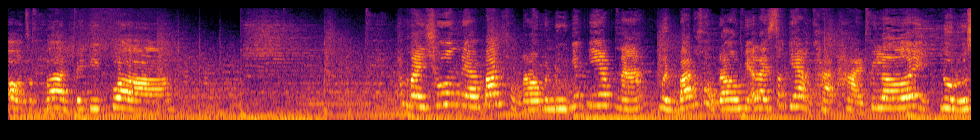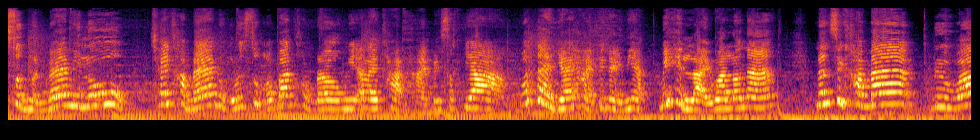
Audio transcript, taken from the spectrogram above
ออกจากบ้านไปดีกว่าทำไมช่วงเนี้ยบ้านของเรามันดูเงียบๆนะ เหมือนบ้านของเรามีอะไรสักอย่างขาดหายไปเลย หนูรู้สึกเหมือนแม่มีลูก ใช่ค่ะแม่หนูก็รู้สึกว่าบ้านของเรามีอะไรขาดหายไปสักอย่าง ว่าแต่ยายหายไปไหนเนี่ย ไม่เห็นหลายวันแล้วนะ นั่นสิคะแม่ หรือว่า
